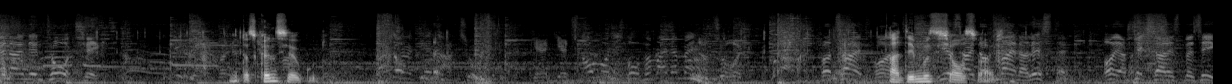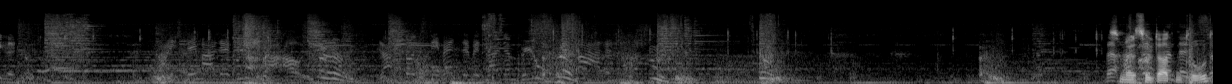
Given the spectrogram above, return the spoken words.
Männer in den Tod schickt. Ja, das können sie ja gut. Wände mit seinem Blut bezahlen. Sind meine Soldaten tot?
